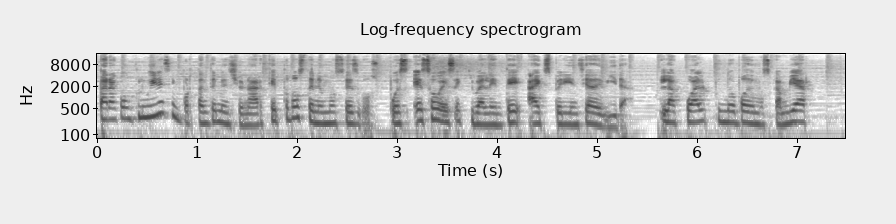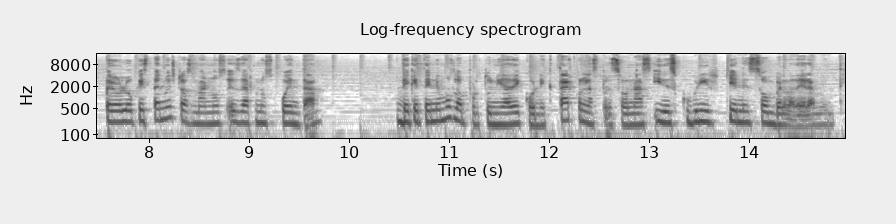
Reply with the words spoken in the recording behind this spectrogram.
Para concluir es importante mencionar que todos tenemos sesgos, pues eso es equivalente a experiencia de vida, la cual no podemos cambiar pero lo que está en nuestras manos es darnos cuenta de que tenemos la oportunidad de conectar con las personas y descubrir quiénes son verdaderamente,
